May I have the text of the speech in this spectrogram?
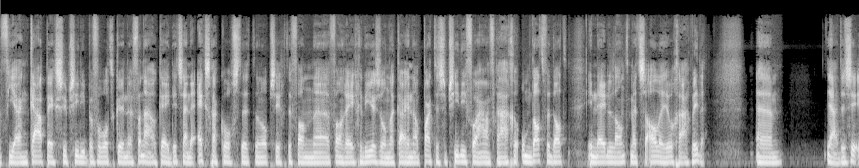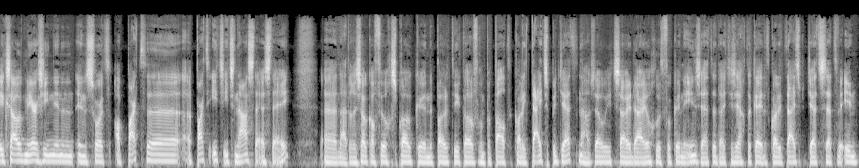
via een capex-subsidie bijvoorbeeld kunnen. Van nou, oké, dit zijn de extra kosten ten opzichte van, van regulier zon. Daar kan je een aparte subsidie voor aanvragen, omdat we dat in Nederland met z'n allen heel graag willen. Um, ja, dus ik zou het meer zien in een, in een soort apart, uh, apart iets, iets naast de SDE. Uh, nou, er is ook al veel gesproken in de politiek over een bepaald kwaliteitsbudget. Nou, zoiets zou je daar heel goed voor kunnen inzetten. Dat je zegt, oké, dat kwaliteitsbudget zetten we in,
